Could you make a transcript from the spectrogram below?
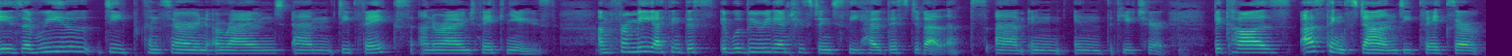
is a real deep concern around um, deep fakes and around fake news. And for me, I think this it will be really interesting to see how this develops um, in in the future, because as things stand, deep fakes are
